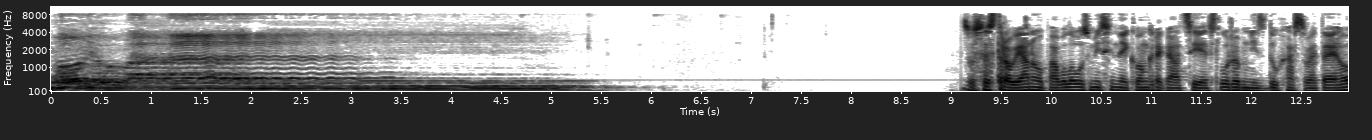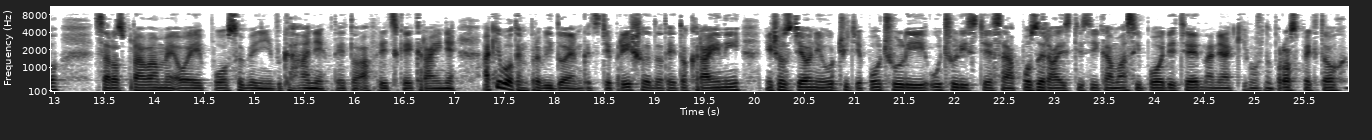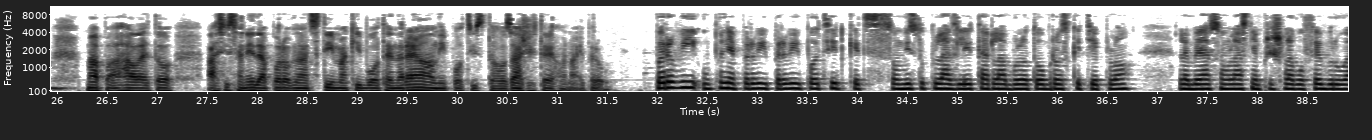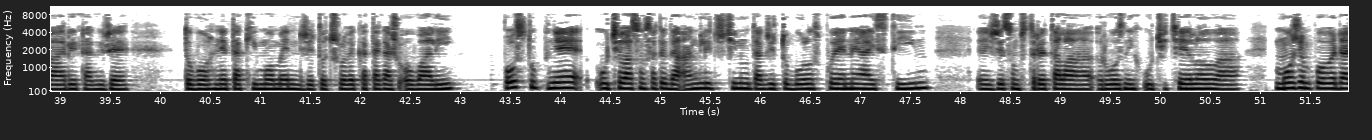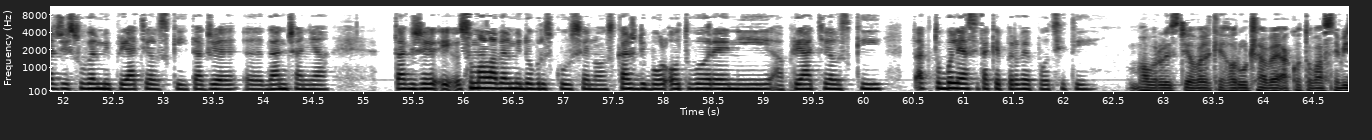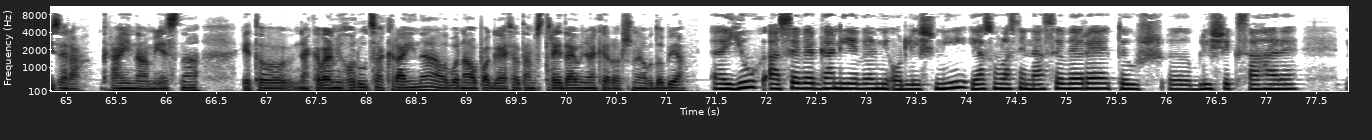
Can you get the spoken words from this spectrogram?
moyo wani Sestrou Janou Pavlou z misijnej kongregácie služobníc Ducha Svetého sa rozprávame o jej pôsobení v Ghane, v tejto africkej krajine. Aký bol ten prvý dojem, keď ste prišli do tejto krajiny? Niečo ste o nej určite počuli, učili ste sa, pozerali ste si, kam asi pôjdete na nejakých možno prospektoch, mapách, ale to asi sa nedá porovnať s tým, aký bol ten reálny pocit z toho zažitého najprv. Prvý, úplne prvý, prvý pocit, keď som vystúpila z lietadla, bolo to obrovské teplo, lebo ja som vlastne prišla vo februári, takže to bol hneď taký moment, že to človeka tak až ovalí. Postupne učila som sa teda angličtinu, takže to bolo spojené aj s tým, e, že som stretala rôznych učiteľov a môžem povedať, že sú veľmi priateľskí, takže e, Gančania. Takže e, som mala veľmi dobrú skúsenosť. Každý bol otvorený a priateľský. Tak to boli asi také prvé pocity. Hovorili ste o Veľkej horúčave, ako to vlastne vyzerá, krajina miestna. Je to nejaká veľmi horúca krajina, alebo naopak aj sa tam striedajú nejaké ročné obdobia? E, Juh a sever Gany je veľmi odlišný. Ja som vlastne na severe, to je už e, bližšie k Sahare.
